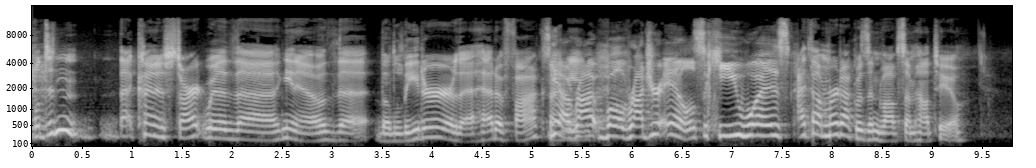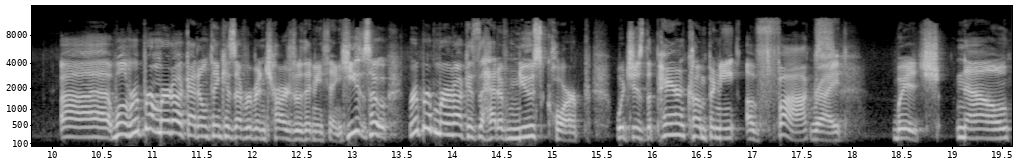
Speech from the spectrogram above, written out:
Well, didn't that kind of start with uh, you know the the leader or the head of Fox? I Yeah, mean, Ro- well, Roger Ailes, he was, I thought Murdoch was involved somehow too. uh, well, Rupert Murdoch, I don't think has ever been charged with anything. He, so Rupert Murdoch is the head of News Corp, which is the parent company of Fox, Right. Which now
